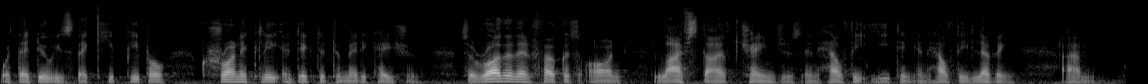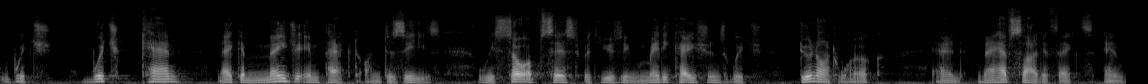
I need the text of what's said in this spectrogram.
What they do is they keep people chronically addicted to medication. So rather than focus on lifestyle changes and healthy eating and healthy living, um, which, which can make a major impact on disease. We're so obsessed with using medications which do not work and may have side effects, and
